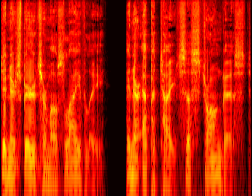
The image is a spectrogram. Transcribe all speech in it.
Then their spirits are most lively, and their appetites the strongest.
